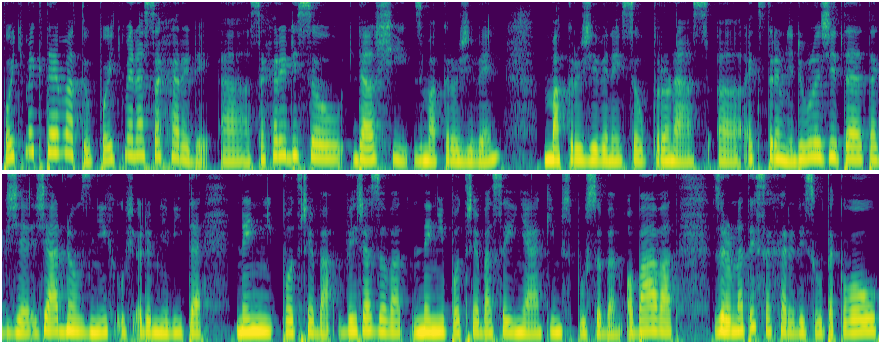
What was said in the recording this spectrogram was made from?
Pojďme k tématu, pojďme na sacharidy. A sacharidy jsou další z makroživin. Makroživiny jsou pro nás uh, extrémně důležité, takže žádnou z nich už ode mě víte, není potřeba vyřazovat, není potřeba se jí nějakým způsobem obávat. Zrovna ty sacharidy jsou takovou, uh,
